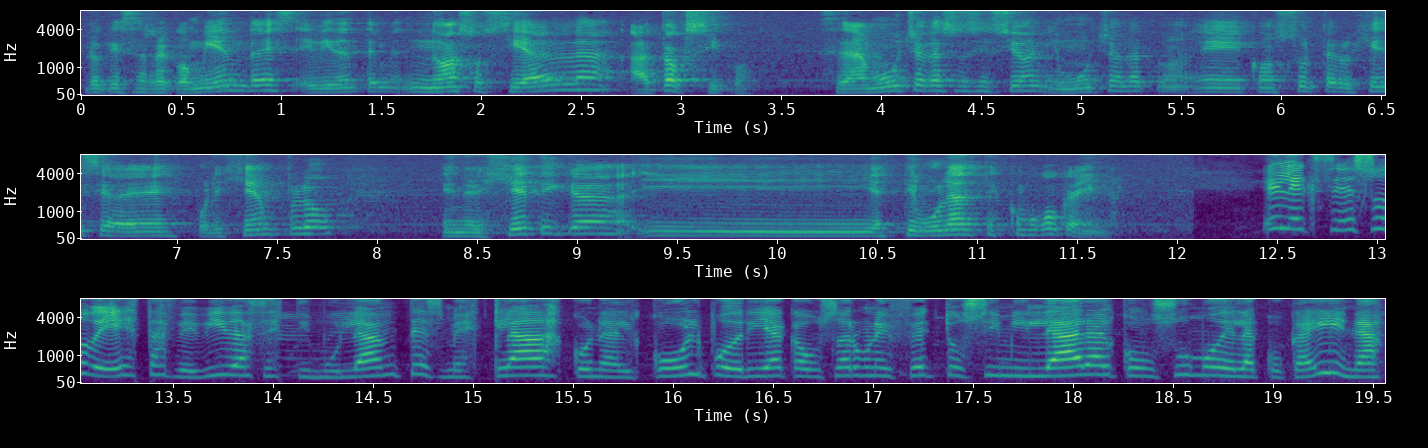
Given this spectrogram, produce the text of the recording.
Lo que se recomienda es evidentemente no asociarla a tóxico se da mucho la asociación y mucho la eh, consulta de urgencia es, por ejemplo, energética y estimulantes como cocaína. El exceso de estas bebidas estimulantes mezcladas con alcohol podría causar un efecto similar al consumo de la cocaína,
